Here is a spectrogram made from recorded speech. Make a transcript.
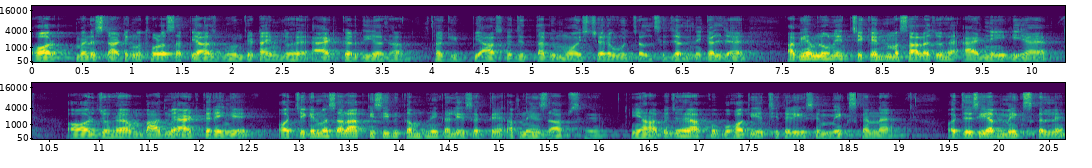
और मैंने स्टार्टिंग में थोड़ा सा प्याज भूनते टाइम जो है ऐड कर दिया था, ताकि प्याज का जितना भी मॉइस्चर है वो जल्द से जल्द निकल जाए। अभी हम लोग ने चिकन मसाला जो है ऐड नहीं किया है, और जो है हम बाद में ऐड करेंगे। और चिकन मसाला आप किसी भी कंपनी का ले सकते हैं अपने हिसाब से। यहाँ पे जो है आपको बहुत ही अच्छी तरीके से मिक्स करना है। और जैसे ही आप मिक्स कर लें,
